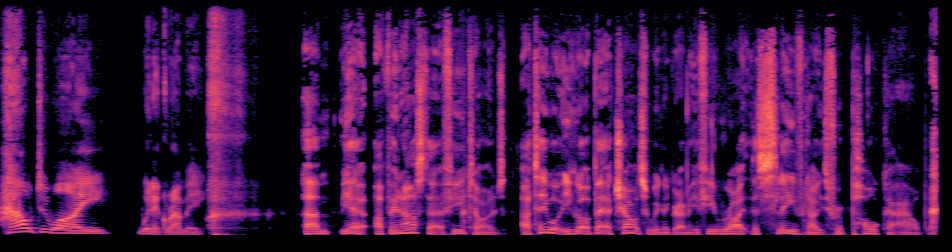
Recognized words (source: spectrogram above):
How do I win a Grammy? Um, yeah, I've been asked that a few times. I'll tell you what, you've got a better chance of winning a Grammy if you write the sleeve notes for a polka album.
